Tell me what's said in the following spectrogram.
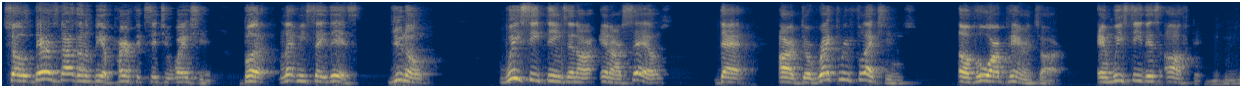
so there's not going to be a perfect situation. But let me say this, you know, we see things in our in ourselves that are direct reflections of who our parents are and we see this often mm-hmm.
